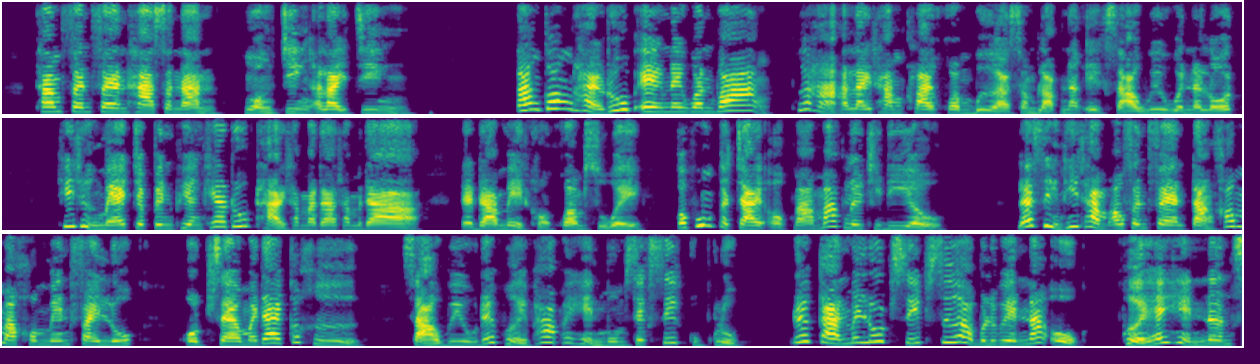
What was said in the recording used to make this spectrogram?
ๆ ทำแฟนๆฮาสนันห่วงจริงอะไรจริง ตั้งกล้องถ่ายรูปเองในวันว่าง เพื่อหาอะไรทำคลายความเบื่อสำหรับนางเอกสาววิววรรณรสที่ถึงแม้จะเป็นเพียงแค่รูปถ่ายธรรมดาธรรมดาๆแต่ดาเมจของความสวยก็พุ่งกระจายออกมามากเลยทีเดียว และสิ่งที่ทำเอาแฟนๆ ต่างเข้ามาคอมเมนต์ไฟลุก อดแซวไม่ได้ก็คือ สาววิวได้เผยภาพให้เห็นมุมเซ็กซี่กรุบๆ ด้วยการไม่รูดซิปเสื้อบริเวณหน้าอก เผยให้เห็นเนินแ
